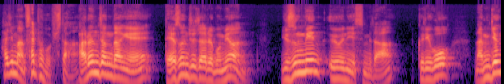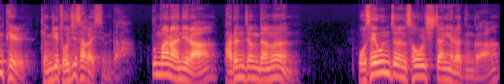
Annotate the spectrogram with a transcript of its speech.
하지만 살펴봅시다. 바른정당의 대선 주자를 보면 유승민 의원이 있습니다. 그리고 남경필 경기도지사가 있습니다. 뿐만 아니라 바른정당은 오세훈 전 서울시장이라든가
